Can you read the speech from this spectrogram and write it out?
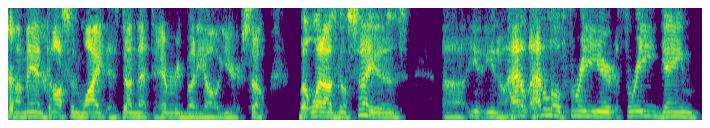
my man Dawson White has done that to everybody all year. So, but what I was going to say is, uh, you, you, know, had a, had a little three year, three game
